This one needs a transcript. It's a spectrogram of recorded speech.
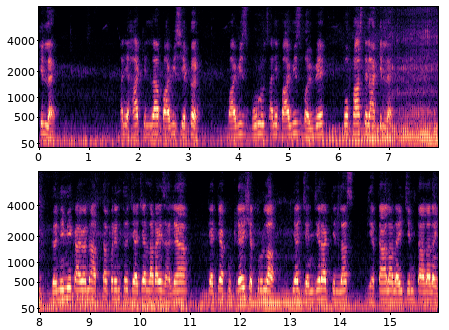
किल्ला आहे. आणि हा किल्ला बावीस एकर बावीस बुरुज आणि बावीस भव्य तोफा असलेला हा किल्ला आहे. गनिमी काव्यानं आत्तापर्यंत ज्या ज्या लढाई झाल्या त्या त्या कुठल्याही शत्रूला या जंजिरा किल्ला घेता आला नाही जिंकता आला नाही.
